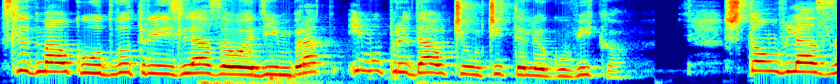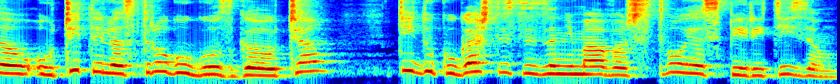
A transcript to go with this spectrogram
След малко отвътре излязал един брат и му предал, че учителя го вика. Щом влязал, учителя строго го сгълчал, ти до кога ще се занимаваш с твоя спиритизъм?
